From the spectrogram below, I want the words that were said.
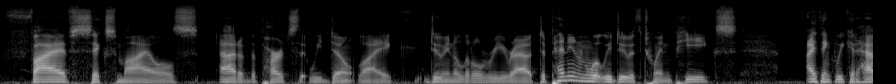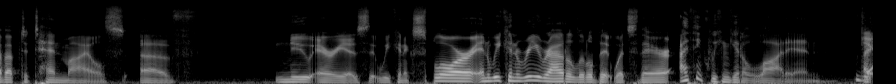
five, six miles out of the parts that we don't like, doing a little reroute. Depending on what we do with Twin Peaks, I think we could have up to 10 miles of new areas that we can explore and we can reroute a little bit what's there. I think we can get a lot in. Yeah.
